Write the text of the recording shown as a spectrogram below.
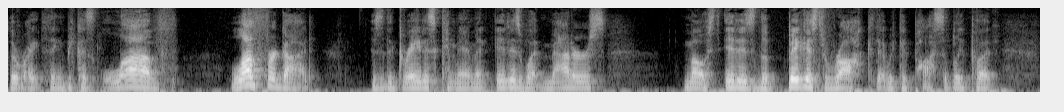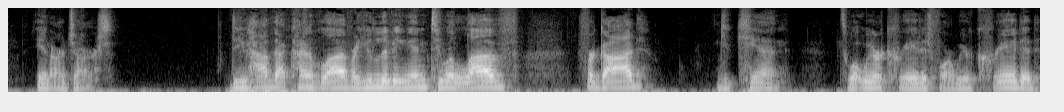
the right thing because love, love for God, is the greatest commandment. It is what matters most. It is the biggest rock that we could possibly put in our jars. Do you have that kind of love? Are you living into a love for God? You can. It's what we were created for. We were created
